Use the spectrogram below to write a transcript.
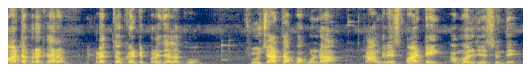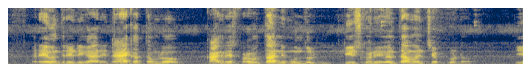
మాట ప్రకారం ప్రతి ఒక్కటి ప్రజలకు చూచా తప్పకుండా కాంగ్రెస్ పార్టీ అమలు చేస్తుంది. రేవంత్ రెడ్డి గారి నాయకత్వంలో కాంగ్రెస్ ప్రభుత్వాన్ని ముందు తీసుకొని వెళ్తామని చెప్పుకుంటూ ఈ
